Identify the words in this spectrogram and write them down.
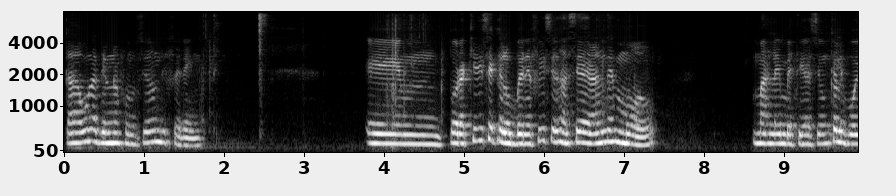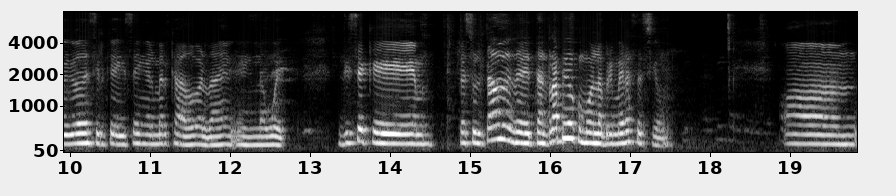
Cada una tiene una función diferente. Em, por aquí dice que los beneficios hacia grandes modos, más la investigación que les voy a decir que hice en el mercado, ¿verdad? En, la web. Dice que resultados de tan rápido como en la primera sesión. Um,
